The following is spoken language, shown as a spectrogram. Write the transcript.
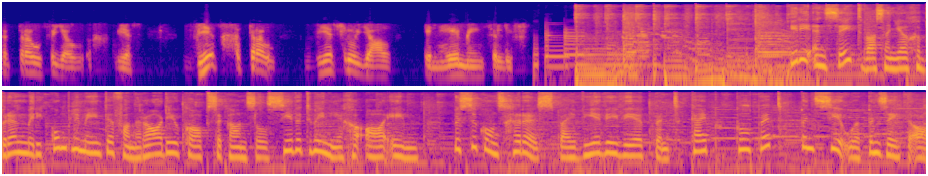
getrou vir jou gewees. Wees getrou, wees lojaal en hê mense lief. Hierdie inset was aan jou gebring met die komplimente van Radio Kaapse Kansel 729 AM. Besoek ons gerus by www.cape pulpit.co.za.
